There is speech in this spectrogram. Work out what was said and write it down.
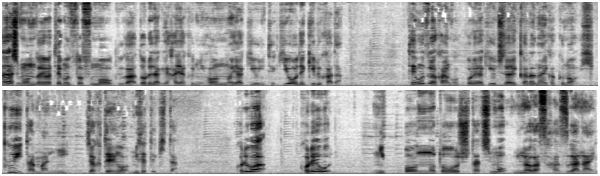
ただし問題はテムズとスモークがどれだけ早く日本の野球に適応できるかだ。テムズは韓国プロ野球時代から内角の低い球に弱点を見せてきた。これはこれを日本の投手たちも見逃すはずがない、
